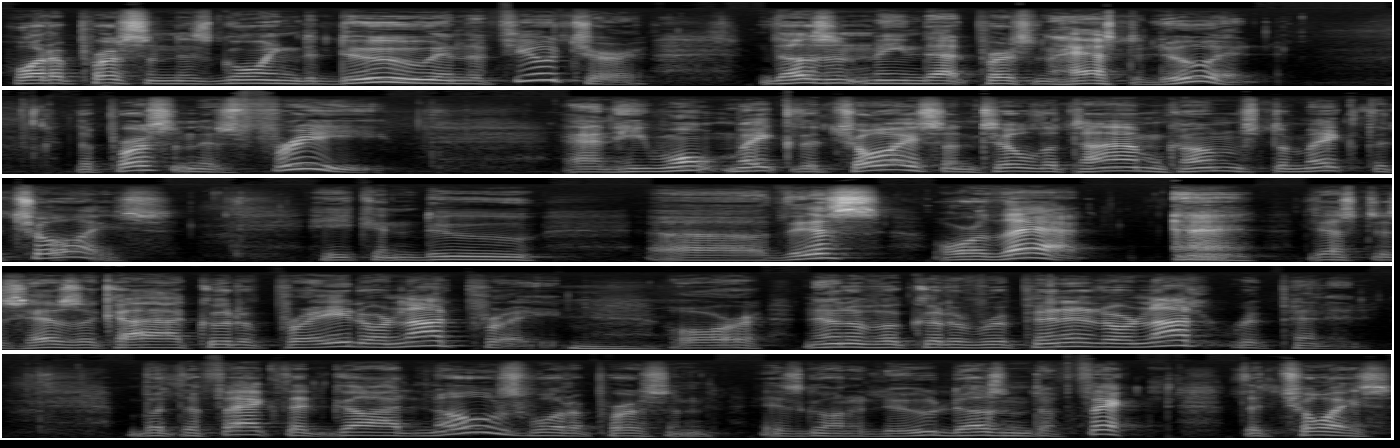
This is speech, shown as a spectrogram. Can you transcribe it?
what a person is going to do in the future doesn't mean that person has to do it the person is free and he won't make the choice until the time comes to make the choice. He can do uh, this or that, just as Hezekiah could have prayed or not prayed, mm. or Nineveh could have repented or not repented. But the fact that God knows what a person is going to do doesn't affect the choice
